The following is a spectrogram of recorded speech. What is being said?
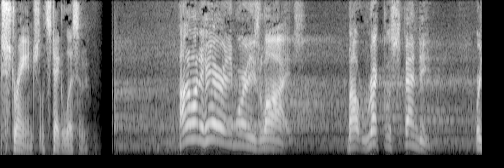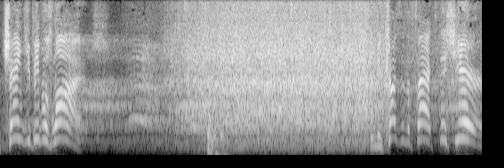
strange. Let's take a listen. I don't want to hear any more of these lies about reckless spending. We're changing people's lives. And because of the facts this year,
